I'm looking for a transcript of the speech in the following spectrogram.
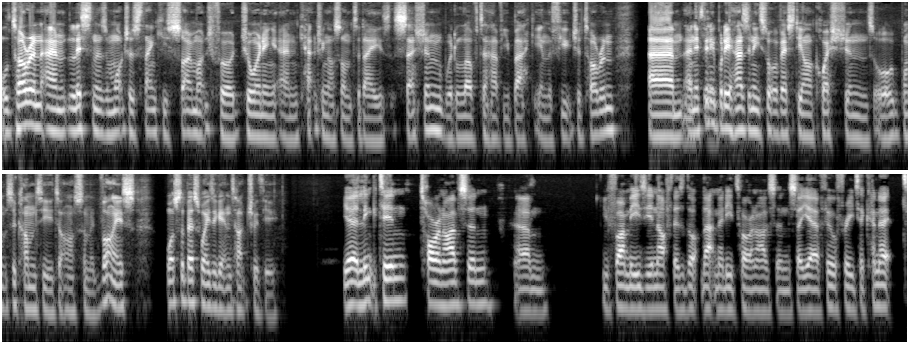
Well, Torron and listeners and watchers, thank you so much for joining and catching us on today's session. We'd love to have you back in the future, Torron. Um, and if anybody has any sort of SDR questions or wants to come to you to ask some advice, what's the best way to get in touch with you? Yeah, LinkedIn, Torron Iveson. Um, you find me easy enough. There's not that many Torron Iveson. So yeah, feel free to connect.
